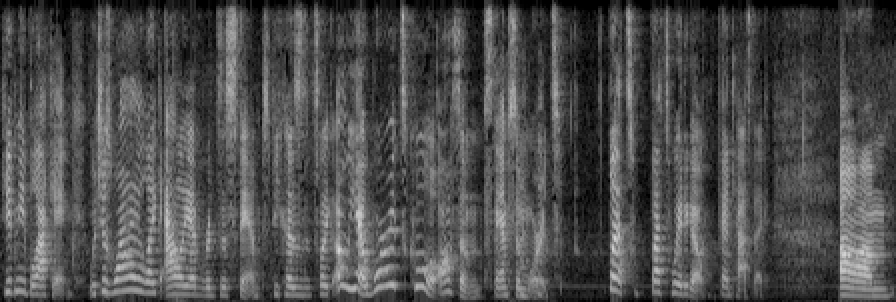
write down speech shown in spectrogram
Give me black ink. Which is why I like Ali Edwards' stamps because it's like, oh yeah, words, cool, awesome. Stamp some words. that's that's way to go. Fantastic. Um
